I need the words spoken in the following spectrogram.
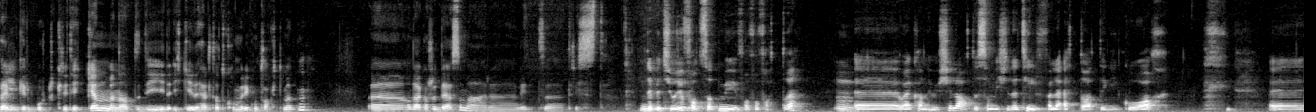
velger bort kritikken, men at de ikke i det hele tatt kommer i kontakt med den. Og det er kanskje det som er litt trist. Men det betyr jo fortsatt mye for forfattere. Mm. Eh, og jeg kan jo ikke late som ikke det er tilfellet etter at jeg i går eh,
